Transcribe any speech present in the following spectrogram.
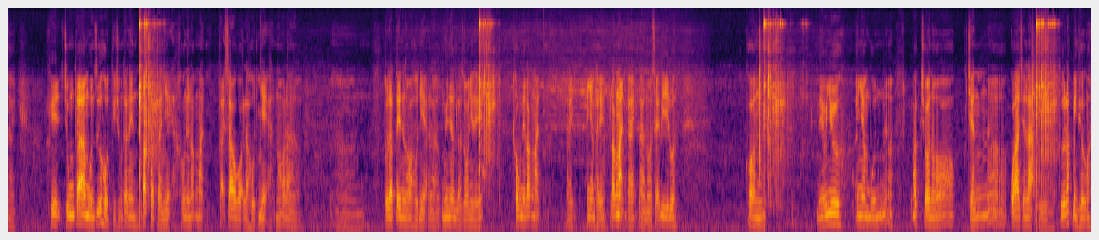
Đấy. khi chúng ta muốn giữ hột thì chúng ta nên lắc thật là nhẹ không nên lắc mạnh. Tại sao gọi là hột nhẹ? Nó là uh, tôi đặt tên cho nó hột nhẹ là nguyên nhân là do như thế. Không nên lắc mạnh đấy, anh em thấy lắc mạnh cái là nó sẽ đi luôn. Còn nếu như anh em muốn ờ, lắc cho nó chén ờ, qua chén lại thì cứ lắc bình thường thôi,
